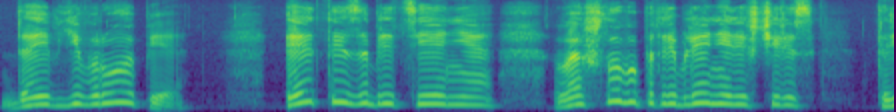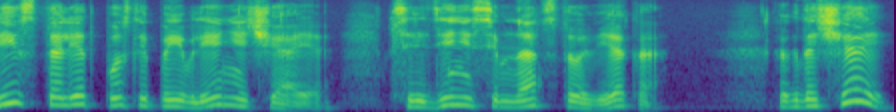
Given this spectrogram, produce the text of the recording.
Да и в Европе это изобретение вошло в употребление лишь через 300 лет после появления чая, в середине 17 века, когда чай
